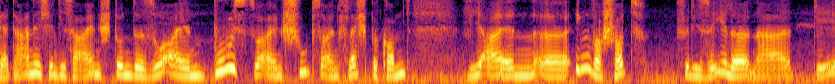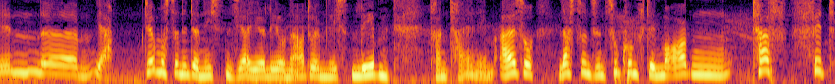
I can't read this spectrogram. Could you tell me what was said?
Wer da nicht in dieser einen Stunde so einen Boost, so einen Schub, so einen Flash bekommt, wie ein äh, Ingwer-Shot für die Seele, na, den, äh, ja, der muss dann in der nächsten Serie Leonardo im nächsten Leben dran teilnehmen. Also lasst uns in Zukunft den Morgen tough, fit,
